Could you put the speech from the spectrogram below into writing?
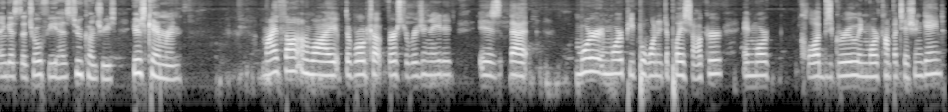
and gets the trophy has 2 countries. Here's Cameron. My thought on why the World Cup first originated is that more and more people wanted to play soccer and more clubs grew and more competition gained.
